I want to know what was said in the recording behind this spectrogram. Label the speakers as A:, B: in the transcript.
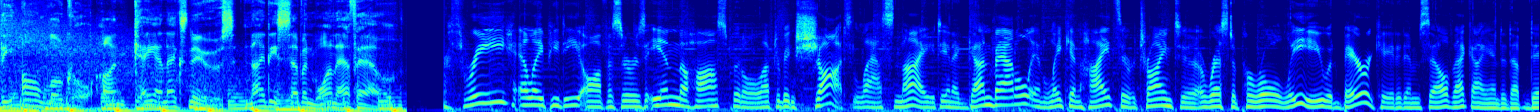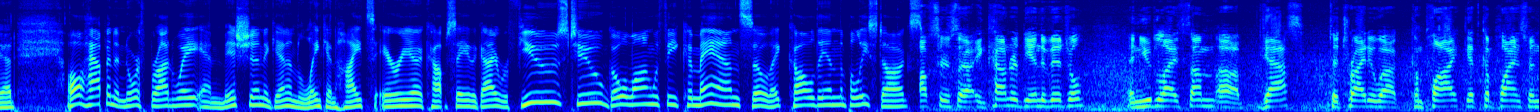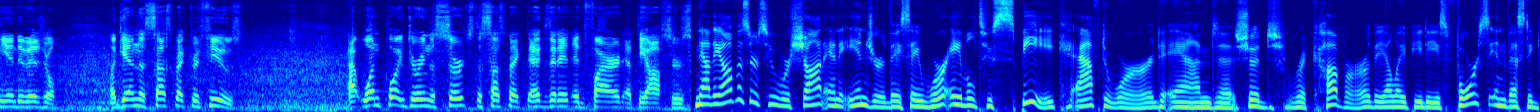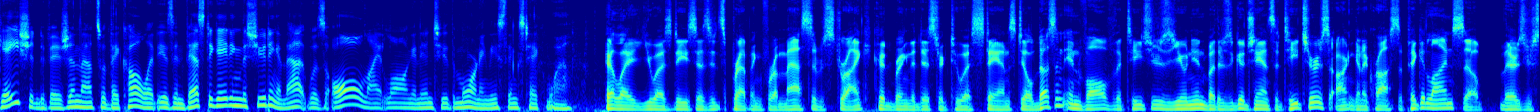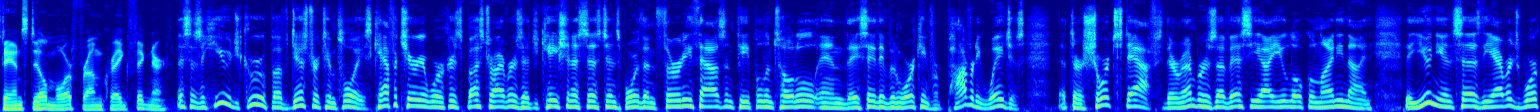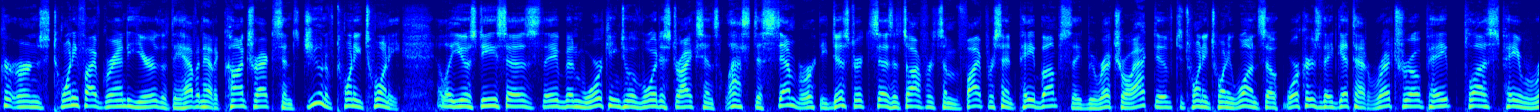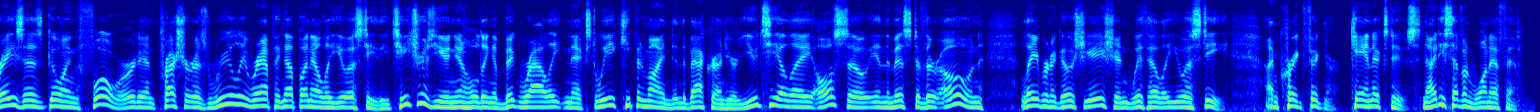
A: The All Local on KNX News 97.1 FM.
B: Three LAPD officers in the hospital after being shot last night in a gun battle in Lincoln Heights. They were trying to arrest a parolee who had barricaded himself. That guy ended up dead. All happened at North Broadway and Mission, again in the Lincoln Heights area. Cops say the guy refused to go along with the command, so they called in the police dogs.
C: Officers uh, encountered the individual and utilized some uh, gas to try to uh, comply, get compliance from the individual. Again, the suspect refused. At one point during the search, the suspect exited and fired at the officers.
B: Now, the officers who were shot and injured, they say, were able to speak afterward and uh, should recover. The LAPD's Force Investigation Division, that's what they call it, is investigating the shooting, and that was all night long and into the morning. These things take a while.
D: LAUSD says it's prepping for a massive strike, could bring the district to a standstill. Doesn't involve the teachers union, but there's a good chance the teachers aren't going to cross the picket line. So there's your standstill. More from Craig Fiegener.
E: This is a huge group of district employees, cafeteria workers, bus drivers, education assistants, more than 30,000 people in total. And they say they've been working for poverty wages, that they're short staffed. They're members of SEIU Local 99. The union says the average worker earns 25 grand a year, that they haven't had a contract since June of 2020. LAUSD says they've been working to avoid a strike since last December. The district says it's offered some 5% pay bumps. They'd be retroactive to 2021. So workers, they'd get that retro pay plus pay raises going forward. And pressure is really ramping up on LAUSD. The teachers union holding a big rally next week. Keep in mind in the background here, UTLA also in the midst of their own labor negotiation with LAUSD. I'm Craig Fiegener, KNX News, 97.1 FM.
